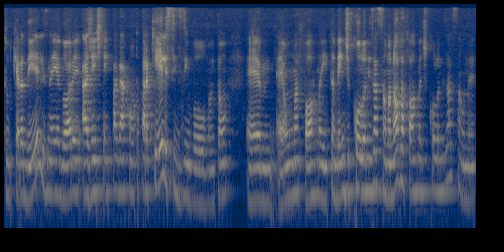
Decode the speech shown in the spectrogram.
tudo que era deles, né? E agora a gente tem que pagar a conta para que eles se desenvolvam. Então é, é uma forma aí também de colonização, uma nova forma de colonização, né?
